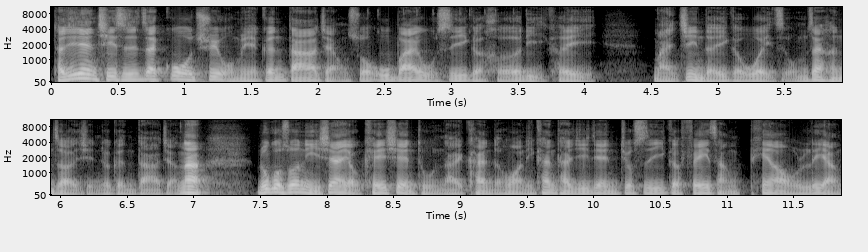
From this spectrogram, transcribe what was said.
台积电其实在过去我们也跟大家讲说，五百五是一个合理可以买进的一个位置。我们在很早以前就跟大家讲，那如果说你现在有 K 线图来看的话，你看台积电就是一个非常漂亮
